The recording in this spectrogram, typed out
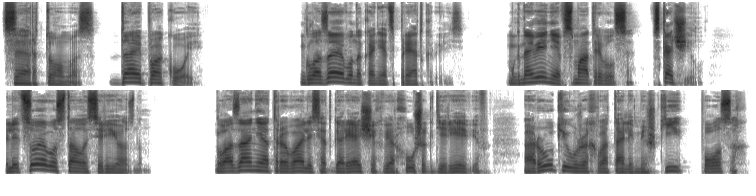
Сэр Томас, дай покой. Глаза его наконец приоткрылись. Мгновение всматривался, вскочил. Лицо его стало серьезным. Глаза не отрывались от горящих верхушек деревьев, а руки уже хватали мешки, посох,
